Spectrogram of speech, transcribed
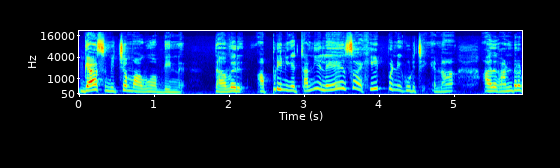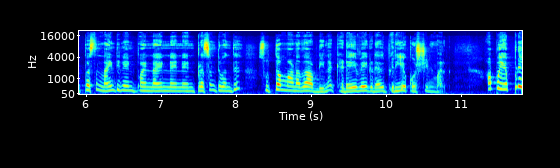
கேஸ் மிச்சமாகும் அப்படின்னு. தவறு. அப்படி நீங்கள் தண்ணியை லேசாக ஹீட் பண்ணி குடிச்சிங்கன்னா அது hundred percent ninety nine point nine nine nine percent வந்து சுத்தமானதா அப்படின்னா கிடையவே கிடையாது. பெரிய கொஸ்டின் மார்க் அப்போ எப்படி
